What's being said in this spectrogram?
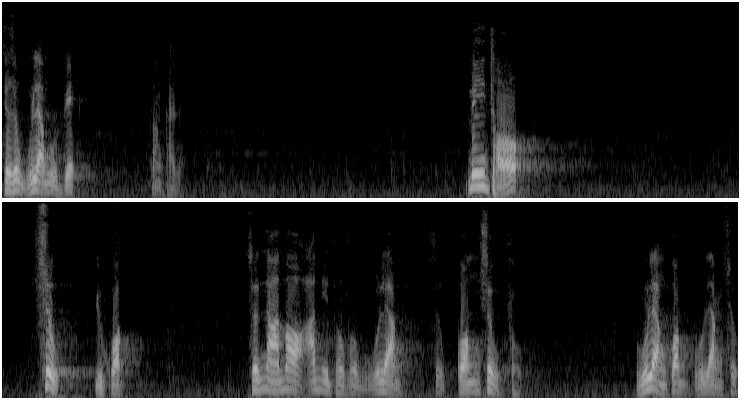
就是无量无边放开了，弥陀。寿有光，是南无阿弥陀佛无量寿光寿佛，无量光无量寿。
